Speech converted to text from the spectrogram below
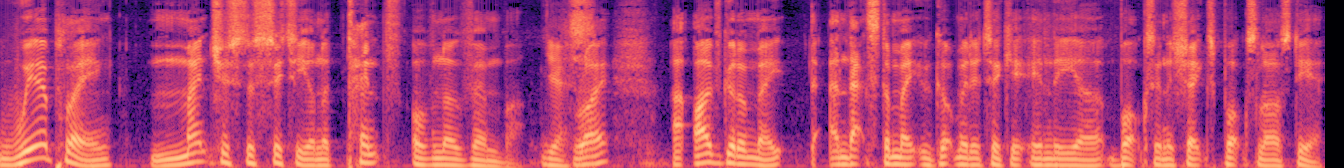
We're playing Manchester City on the 10th of November. Yes. Right? Uh, I've got a mate, and that's the mate who got me the ticket in the uh, box, in the Shakes box last year.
